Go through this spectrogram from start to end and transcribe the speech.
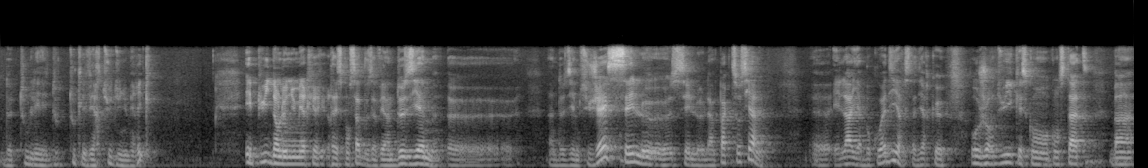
de, toutes les vertus du numérique. Et puis dans le numérique responsable, vous avez un deuxième, euh, un deuxième sujet, c'est l'impact social. Euh, et là, il y a beaucoup à dire. C'est-à-dire que aujourd'hui, qu'est-ce qu'on constate? Ben,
